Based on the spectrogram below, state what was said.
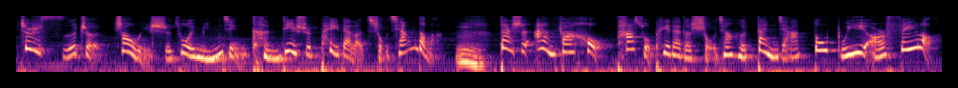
就是死者赵伟石作为民警，肯定是佩戴了手枪的嘛。嗯，但是案发后，他所佩戴的手枪和弹夹都不翼而飞了。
